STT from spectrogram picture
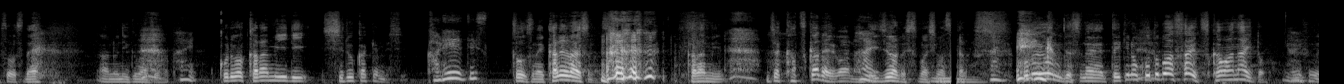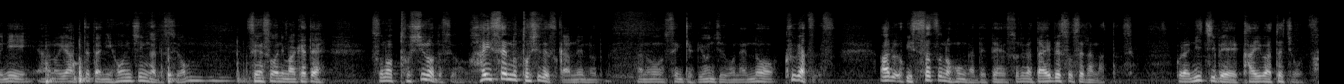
そうですね。あの肉まんじゅう、はい、これは辛み入り汁かけ飯。カレーですそうですね。カレーライスなんです 辛み。じゃあカツカレーはなんて意地悪な質問しますから、はい、このようにですね敵の言葉さえ使わないというふうにあのやってた日本人がですよ戦争に負けてその年のですよ敗戦の年ですからねあの1945年の9月です。ある一冊の本が出てそれが大ベストセラーになったんですよ。これは日米会話手帳です。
